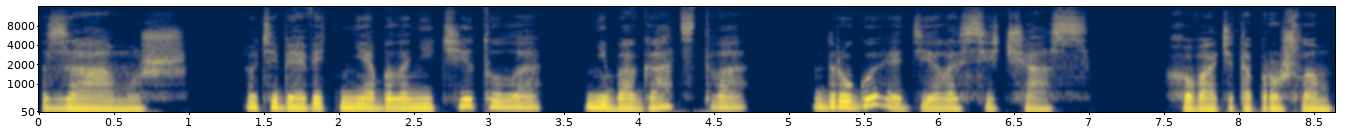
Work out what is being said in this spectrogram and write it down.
замуж. У тебя ведь не было ни титула, ни богатства. Другое дело сейчас». «Хватит о прошлом.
